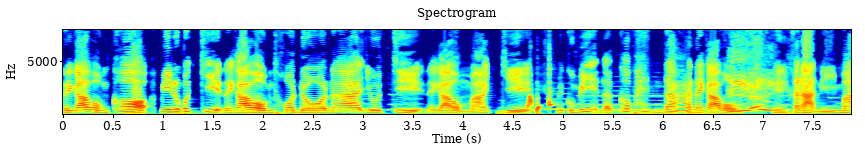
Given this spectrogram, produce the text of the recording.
นะครับผมก็มีนุปกินะครับผมโทโดนะฮะยูจินะครับผมมากิมิกุมิแล้วก็แพนด้านะครับผมเห็นขนาดนี้มา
